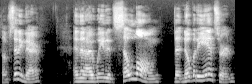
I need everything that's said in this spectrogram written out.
So I'm sitting there, and then I waited so long that nobody answered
